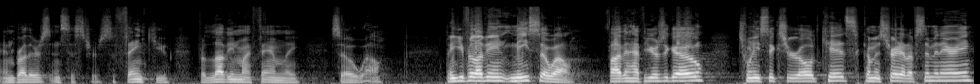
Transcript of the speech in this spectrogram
and brothers and sisters. So thank you for loving my family so well. Thank you for loving me so well. Five and a half years ago, 26 year old kids coming straight out of seminary,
